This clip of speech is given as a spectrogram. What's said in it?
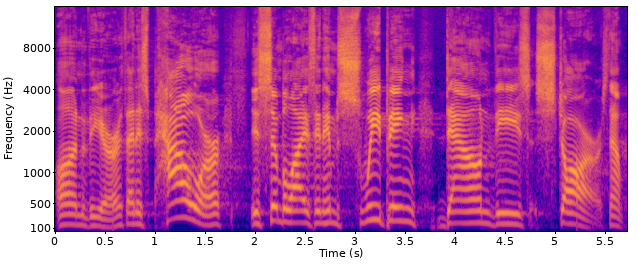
on the earth. And his power is symbolized in him sweeping down these stars. Now,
